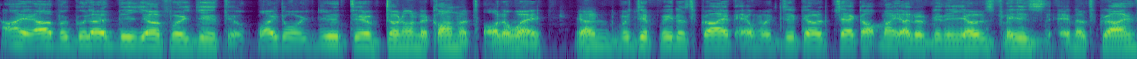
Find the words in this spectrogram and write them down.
I have a good idea for YouTube. Why don't YouTube turn on the comments all the way? And would you please subscribe and would you go check out my other videos, please, and subscribe?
